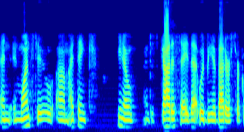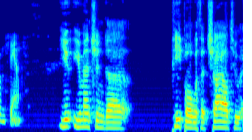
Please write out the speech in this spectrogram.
and, and wants to, um, I think, you know, I just got to say that would be a better circumstance. You you mentioned uh, people with a child who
